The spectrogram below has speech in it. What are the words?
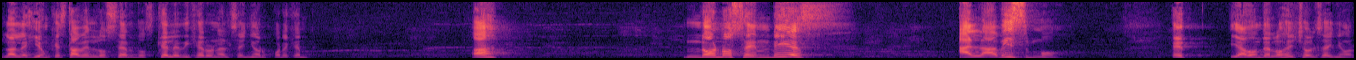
La legión que estaba en los cerdos, ¿qué le dijeron al Señor, por ejemplo? ¿Ah? No nos envíes al abismo. ¿Y a dónde los echó el Señor?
